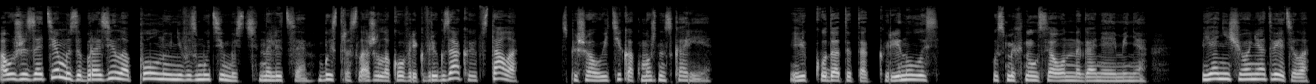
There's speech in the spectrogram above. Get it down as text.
а уже затем изобразила полную невозмутимость на лице, быстро сложила коврик в рюкзак и встала, спеша уйти как можно скорее. «И куда ты так ринулась?» — усмехнулся он, нагоняя меня. Я ничего не ответила,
